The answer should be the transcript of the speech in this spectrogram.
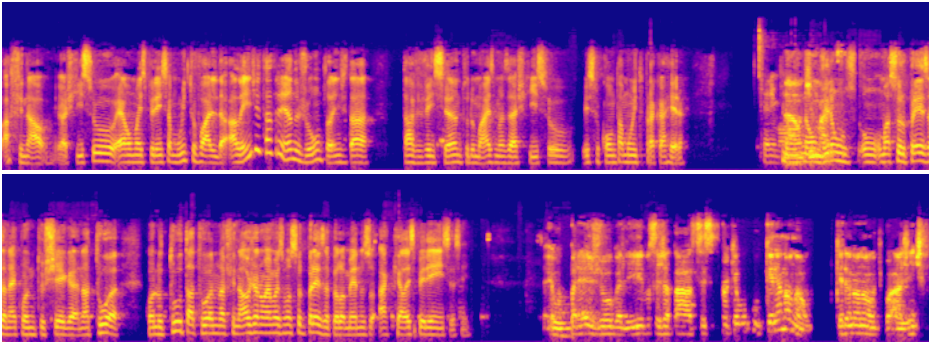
a final. Eu acho que isso é uma experiência muito válida. Além de estar tá treinando junto, além de estar tá, tá vivenciando tudo mais, mas acho que isso, isso conta muito pra carreira. Não, não vira um, um, uma surpresa, né? Quando tu chega na tua. Quando tu tá atuando na final, já não é mais uma surpresa, pelo menos aquela experiência, assim. É, o pré-jogo ali, você já tá. Porque o, querendo ou não, querendo ou não, tipo, a gente,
